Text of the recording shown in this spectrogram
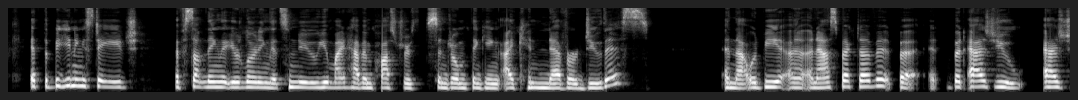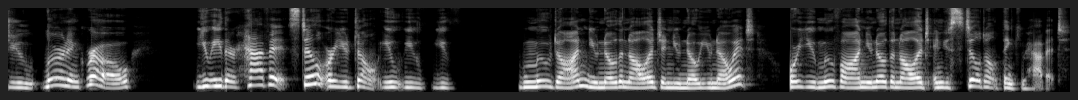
at the beginning stage of something that you're learning that's new, you might have imposter syndrome, thinking I can never do this and that would be a, an aspect of it but but as you as you learn and grow you either have it still or you don't. You you you moved on you know the knowledge and you know you know it or you move on you know the knowledge and you still don't think you have it.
